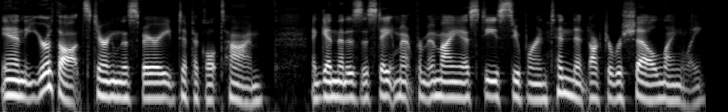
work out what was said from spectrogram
in your thoughts during this very difficult time. Again, that is a statement from MISD's Superintendent, Dr. Rochelle Langley.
